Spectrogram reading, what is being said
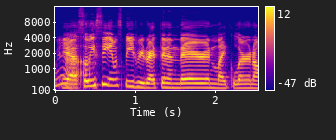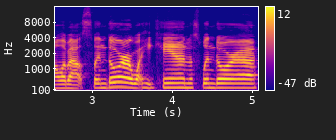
Yeah. Yeah. So we see him speed read right then and there and like learn all about Splendora, what he can of Splendora.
